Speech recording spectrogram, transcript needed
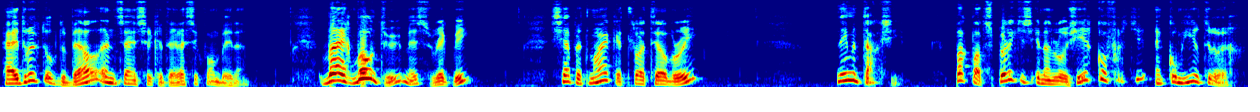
Hij drukte op de bel en zijn secretaresse kwam binnen. Waar woont u, Miss Rigby? Shepherd Market, Lord Tilbury. Neem een taxi. Pak wat spulletjes in een logeerkoffertje en kom hier terug.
